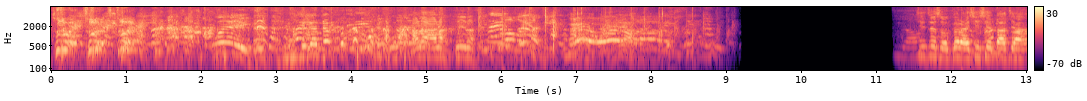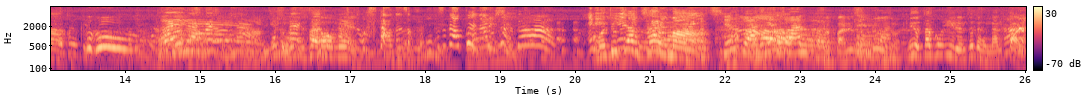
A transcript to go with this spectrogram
出来，出来，出来！喂，这个这，好了好了，可以了。没有啊。借这首歌来谢谢大家啊！可以了，你为什么一直在后面？我是打灯手，我不知道对哪里唱的。我们就这样唱嘛。旋转，旋转。三百六十度。没有当过艺人，真的很难带。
